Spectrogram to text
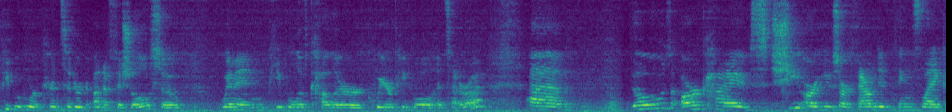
People who are considered unofficial, so women, people of color, queer people, etc. Um, those archives, she argues, are found in things like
